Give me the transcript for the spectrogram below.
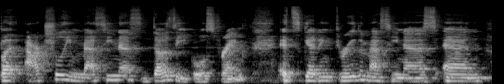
but actually messiness does equal strength it's getting through the messiness and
